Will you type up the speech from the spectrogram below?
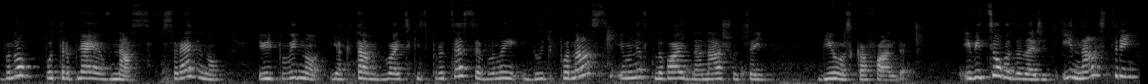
воно потрапляє в нас всередину. І відповідно, як там відбуваються якісь процеси, вони йдуть по нас і вони впливають на наш цей біоскафандр. І від цього залежить і настрій,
